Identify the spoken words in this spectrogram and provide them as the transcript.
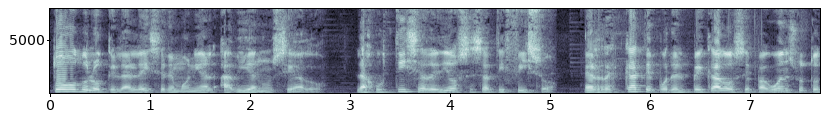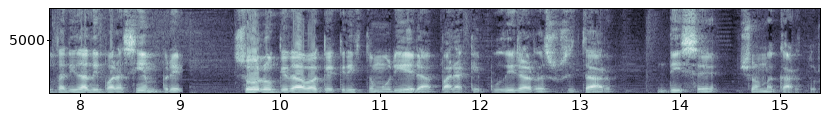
todo lo que la ley ceremonial había anunciado. La justicia de Dios se satisfizo. El rescate por el pecado se pagó en su totalidad y para siempre. Solo quedaba que Cristo muriera para que pudiera resucitar, dice John MacArthur.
